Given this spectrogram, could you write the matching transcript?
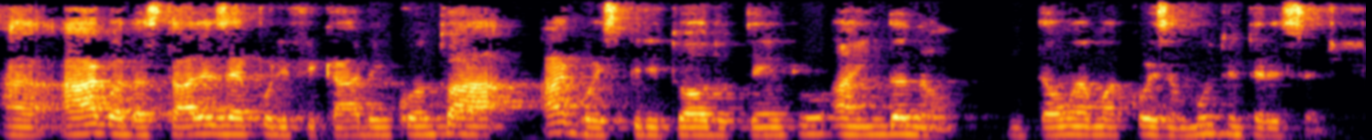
A água das talhas é purificada, enquanto a água espiritual do templo ainda não. Então é uma coisa muito interessante.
